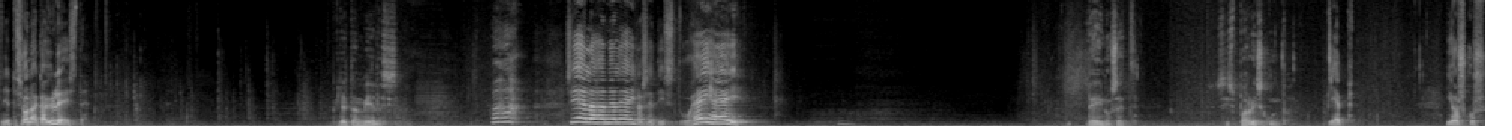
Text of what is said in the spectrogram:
Niin, että se on aika yleistä. Pidetään mielessä. Aha, siellähän ne leinoset istuu. Hei hei! Leinoset. Siis pariskunta. Jep. Joskus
